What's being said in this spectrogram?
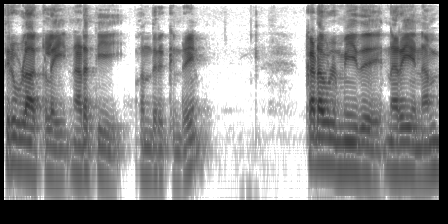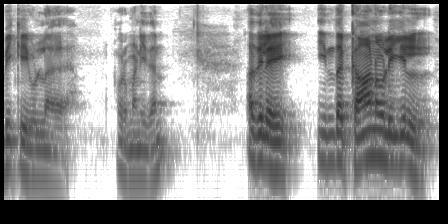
திருவிழாக்களை நடத்தி வந்திருக்கின்றேன். கடவுள் மீது நிறைய நம்பிக்கை உள்ள ஒரு மனிதன். அதில் இந்த காணொளியில்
